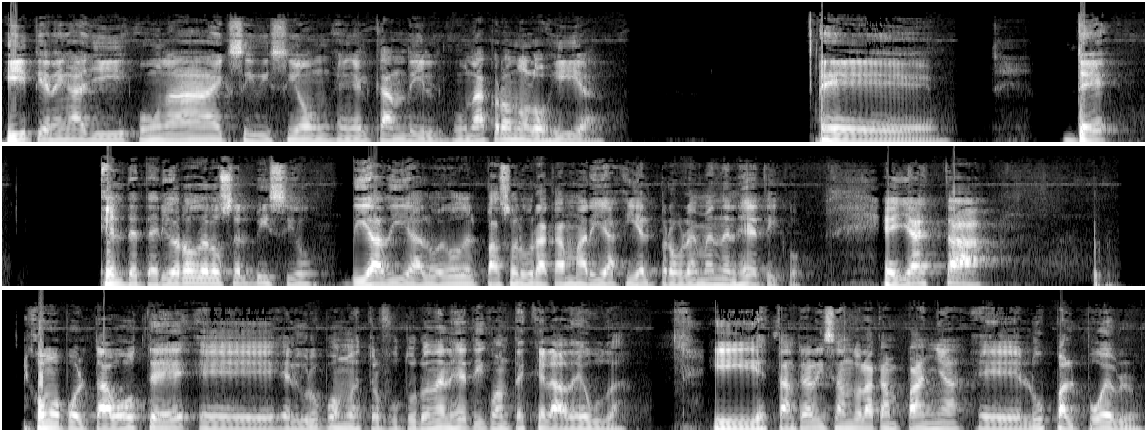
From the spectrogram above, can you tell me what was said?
Y tienen allí una exhibición en el Candil, una cronología eh, de el deterioro de los servicios día a día luego del paso del huracán María y el problema energético. Ella está como portavoz de eh, grupo Nuestro Futuro Energético antes que la deuda y están realizando la campaña eh, Luz para el Pueblo.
